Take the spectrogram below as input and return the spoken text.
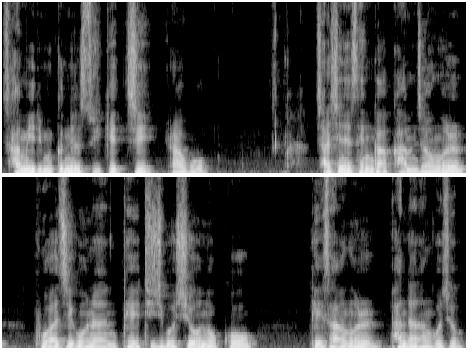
3일이면 끝낼 수 있겠지라고 자신의 생각, 감정을 부하 직원한테 뒤집어 씌워 놓고 대상을 판단한 거죠.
